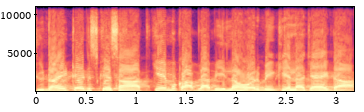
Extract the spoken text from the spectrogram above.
یونائٹڈز کے ساتھ یہ مقابلہ بھی لاہور میں کھیلا جائے گا۔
